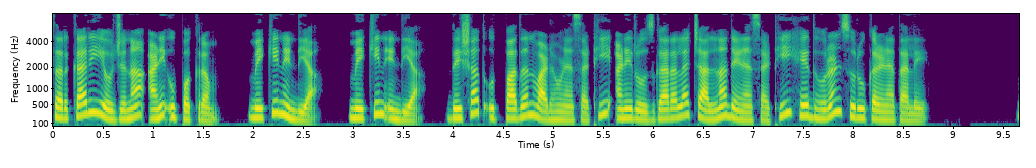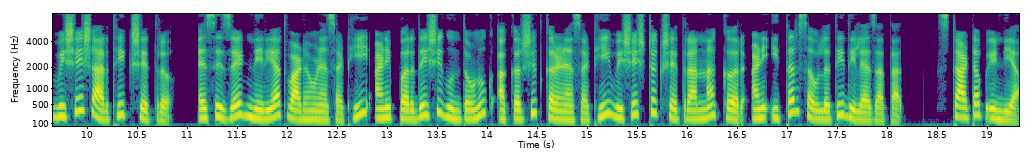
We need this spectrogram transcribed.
सरकारी योजना आणि उपक्रम. Make in India. Make in India. देशात उत्पादन वाढवण्यासाठी आणि रोजगाराला चालना देण्यासाठी हे धोरण सुरू करण्यात आले. विशेष आर्थिक क्षेत्र एसईझेड निर्यात वाढवण्यासाठी आणि परदेशी गुंतवणूक आकर्षित करण्यासाठी विशिष्ट क्षेत्रांना कर आणि इतर सवलती दिल्या जातात. स्टार्टअप इंडिया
